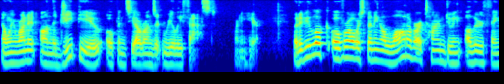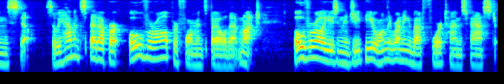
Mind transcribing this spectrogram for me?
And we run it on the GPU, OpenCL runs it really fast, running here. But if you look, overall we're spending a lot of our time doing other things still. So we haven't sped up our overall performance by all that much. Overall, using the GPU, we're only running about four times faster.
